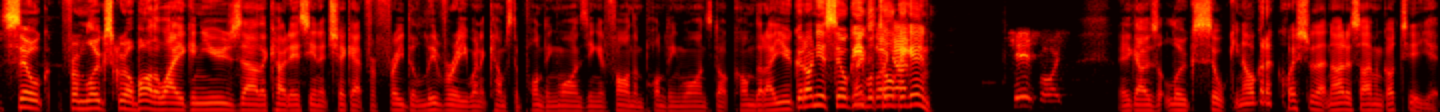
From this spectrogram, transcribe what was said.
Silk from Luke's Grill. By the way, you can use uh, the code SEN at checkout for free delivery when it comes to Ponting Wines. You can find them pontingwines.com.au. Good on you, Silky. Thanks, we'll talk again. Cheers, boys. There goes Luke Silk. You know, I've got a question with that notice I haven't got to you yet.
